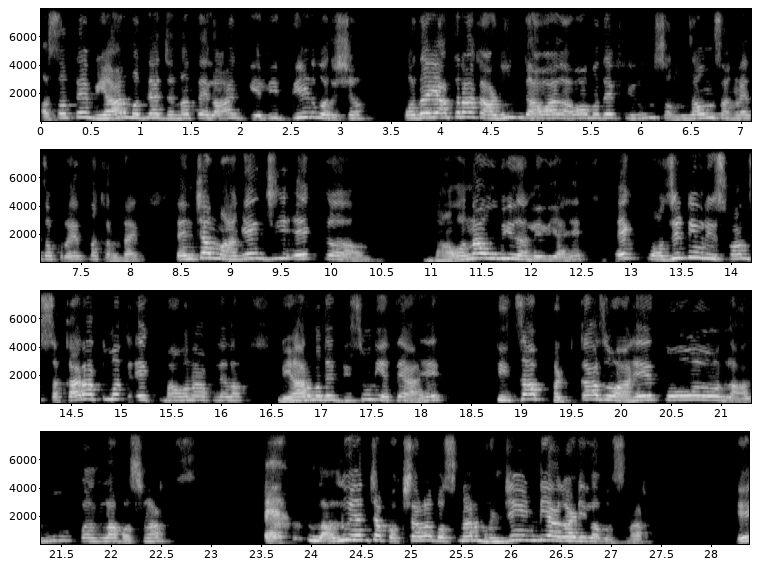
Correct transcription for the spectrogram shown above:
असं ते बिहार मधल्या जनतेला गेली दीड वर्ष पदयात्रा काढून गावागावामध्ये फिरून समजावून सांगण्याचा प्रयत्न करतायत. त्यांच्या मागे जी एक भावना उभी झालेली आहे एक पॉझिटिव्ह रिस्पॉन्स सकारात्मक एक भावना आपल्याला बिहारमध्ये दिसून येते आहे. तिचा फटका जो आहे तो लालू ला बसणार. लालू यांच्या पक्षाला बसणार म्हणजे इंडिया आघाडीला बसणार. हे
